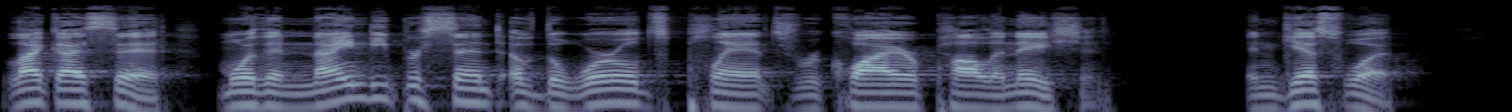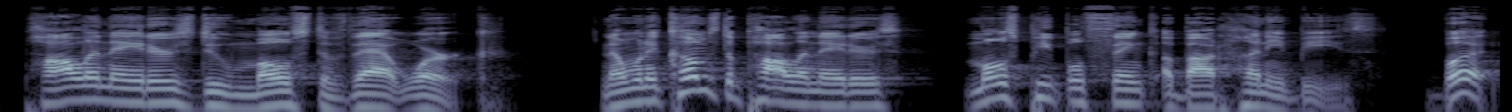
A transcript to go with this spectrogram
like I said, more than 90% of the world's plants require pollination. And guess what? Pollinators do most of that work. Now, when it comes to pollinators, most people think about honeybees. But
